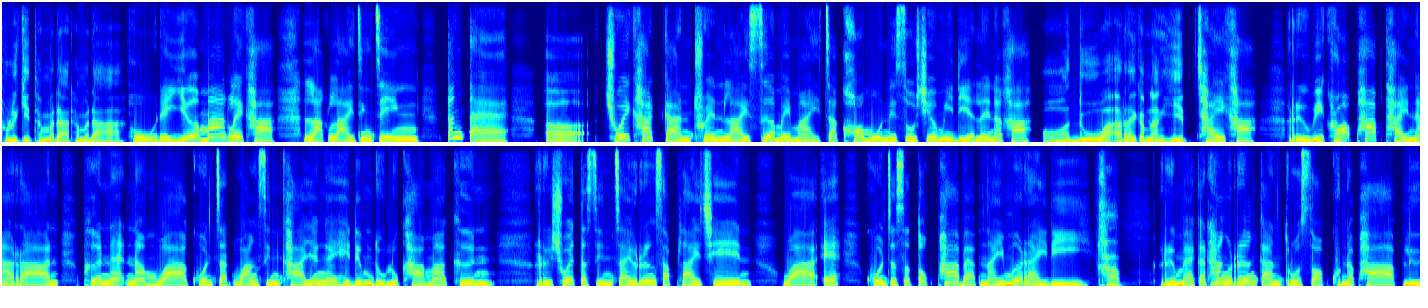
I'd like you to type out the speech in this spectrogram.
ธุรกิจธรรมดาธรรมดา โหได้เยอะมากเลยค่ะ หลากหลายจริงๆ ตั้งแต่เอ่อช่วยคาดการณ์เทรนด์ลายเสื้อใหม่ๆ จากข้อมูลในโซเชียลมีเดียเลยนะคะ อ๋อ ดูว่าอะไรกำลังฮิต ใช่ค่ะ หรือวิเคราะห์ภาพถ่ายหน้าร้าน เพื่อแนะนำว่าควรจัดวางสินค้ายังไงให้ดึงดูดลูกค้ามากขึ้น หรือช่วยตัดสินใจเรื่องซัพพลายเชนว่าเอ๊ะ ควรจะสต็อกผ้าแบบไหนเมื่อไหร่ดี ครับ หรือแม้กระทั่งเรื่องการตรวจสอบคุณภาพหรือ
